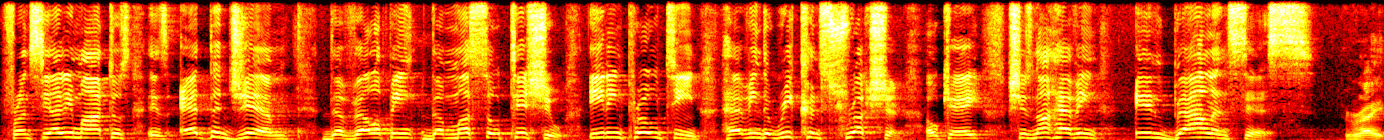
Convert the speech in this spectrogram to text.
Francielle Mattos is at the gym developing the muscle tissue, eating protein, having the reconstruction, okay? She's not having imbalances. Right.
